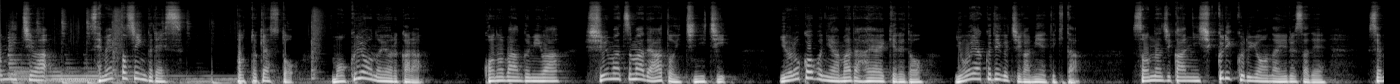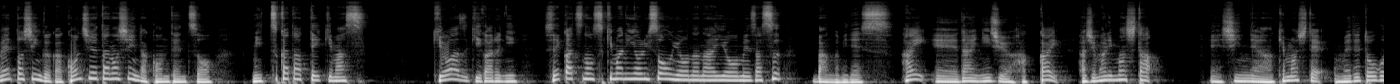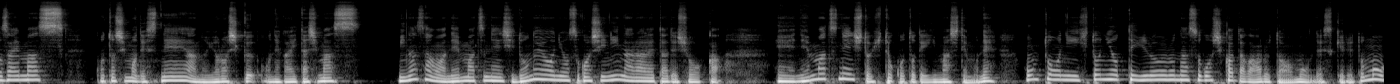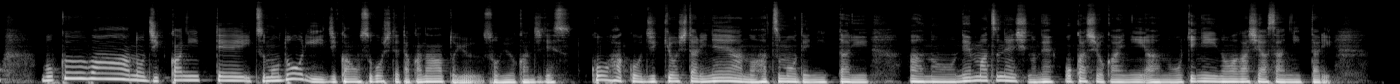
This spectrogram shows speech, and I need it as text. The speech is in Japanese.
こんにちは、セメットシングです。ポッドキャスト、木曜の夜から。この番組は、週末まであと1日。喜ぶにはまだ早いけれど、ようやく出口が見えてきた。そんな時間にしっくりくるような緩さで、セメントシングが今週楽しんだコンテンツを3つ語っていきます。気負わず気軽に生活の隙間に寄り添うような内容を目指す番組です。はい、えー、第28回始まりました。えー新年明けましておめでとうございます。今年もですね、あの、よろしくお願いいたします。皆さんは年末年始どのようにお過ごしになられたでしょうか？えー年末年始と一言で言いましてもね、本当に人によっていろいろな過ごし方があるとは思うんですけれども、僕はあの実家に行っていつも通り時間を過ごしてたかなという、そういう感じです。紅白を実況したりね、あの初詣に行ったり、あの年末年始のね、お菓子を買いに、あのお気に入りの和菓子屋さんに行ったり、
